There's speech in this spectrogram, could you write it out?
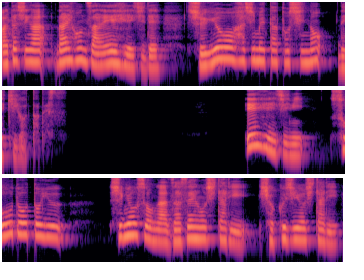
私が大本山永平寺で修行を始めた年の出来事です。永平寺に僧道という修行僧が座禅をしたり食事をしたり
